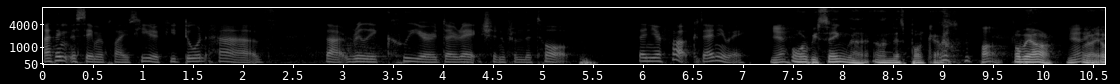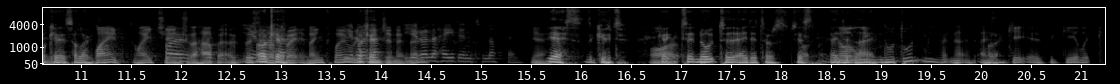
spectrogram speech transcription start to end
I think the same applies here. If you don't have that really clear direction from the top, then you're fucked anyway. Yeah. Or are we saying that on this podcast? Fuck. oh, we are. Yeah. right. yeah, okay, yeah. it's allowed. Why, why change Or the habit? you're Of, this on is a- the 29th. Why are we You're, Okay. changing a, it you're now? on a hide into nothing. yeah. Yes, the good. Or, to note to editors, just or- edit no, that. leave, no, don't leave it. now. As, Alright. the, Ga- as the Gaelic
